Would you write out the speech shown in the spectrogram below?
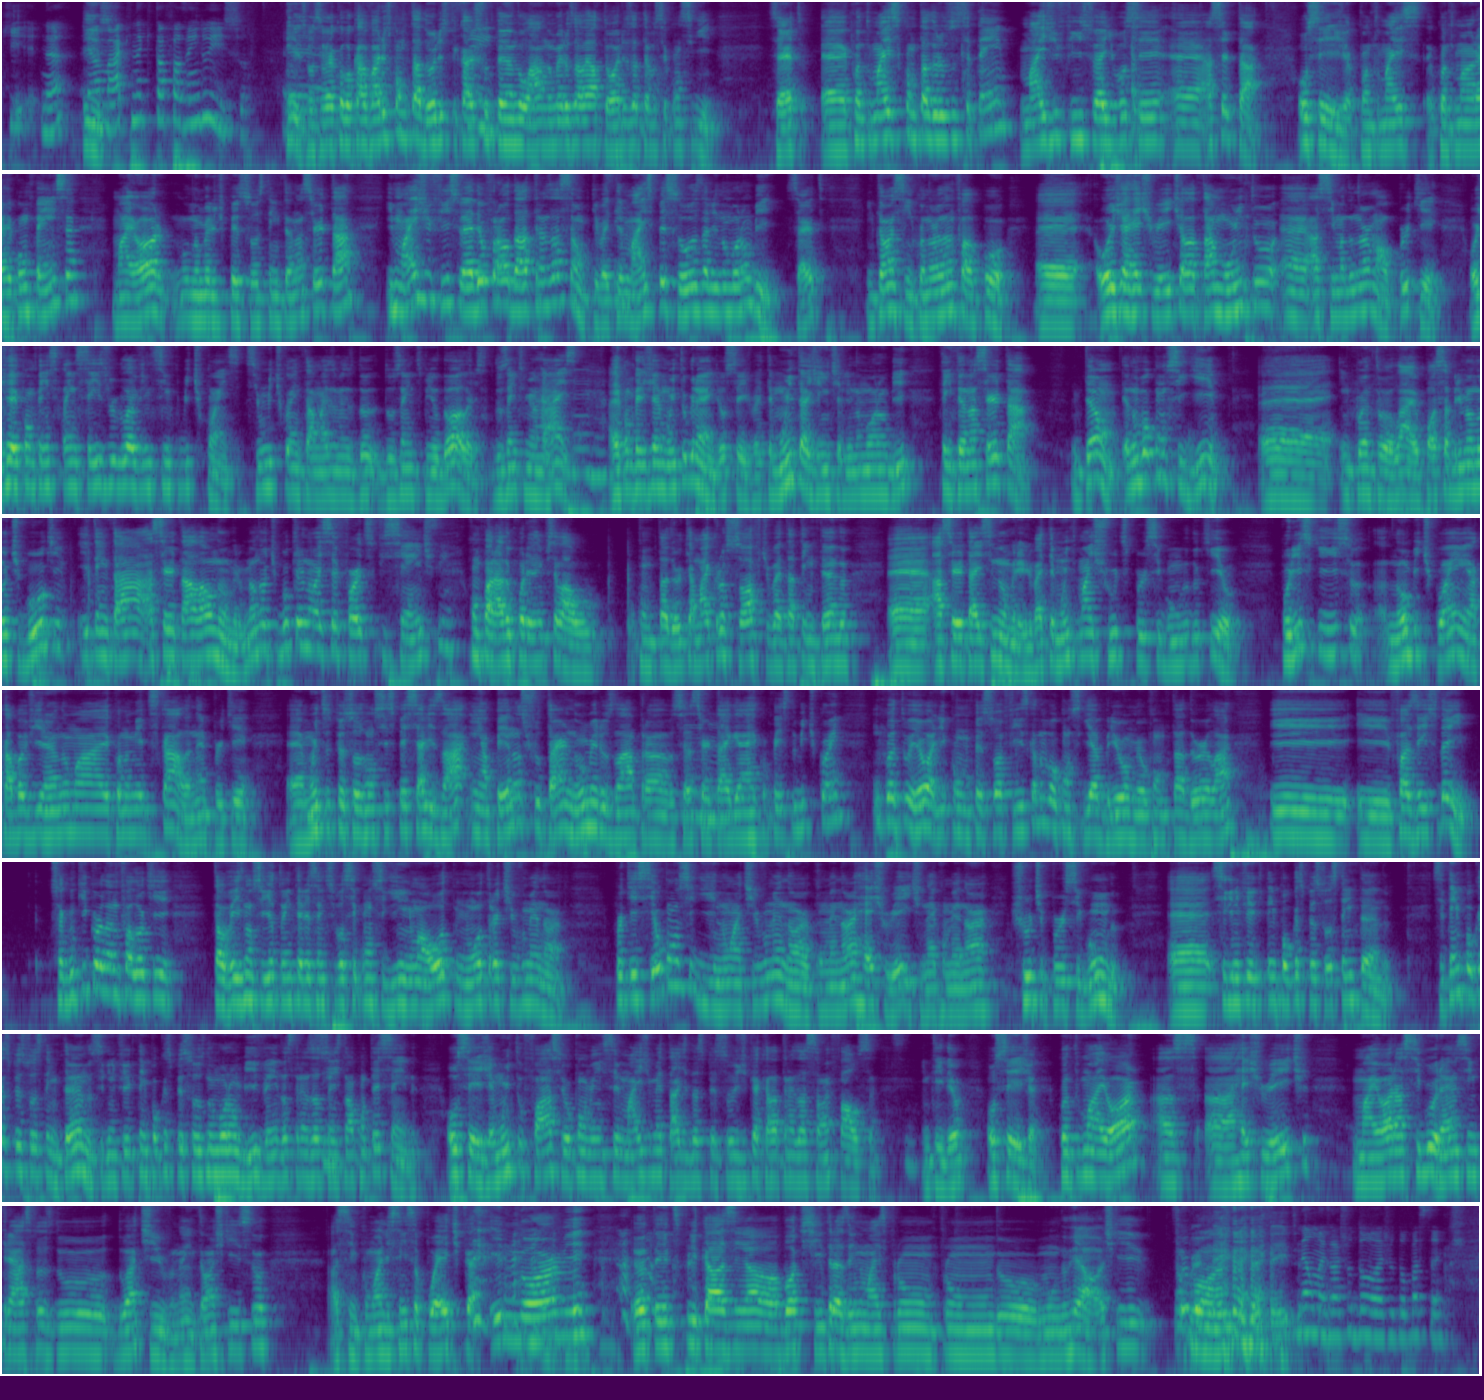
que, né? É a Isso. máquina que tá fazendo isso. Isso, você vai colocar vários computadores e ficar Sim. chutando lá números aleatórios até você conseguir, certo? É, quanto mais computadores você tem, mais difícil é de você é, acertar. Ou seja, quanto, mais, quanto maior a recompensa, maior o número de pessoas tentando acertar e mais difícil é de eu fraudar a transação, porque vai Sim. ter mais pessoas ali no Morumbi, certo? Então, assim, quando o Orlando fala, pô, é, hoje a hash rate ela tá muito é, acima do normal. Por quê? Hoje a recompensa está em 6,25 bitcoins. Se um bitcoin está mais ou menos do- 200 mil dólares, 200 mil reais, a recompensa já é muito grande. Ou seja, vai ter muita gente ali no Morumbi tentando acertar. Então, eu não vou conseguir, é, enquanto lá, eu posso abrir meu notebook e tentar acertar lá o número. Meu notebook ele não vai ser forte o suficiente Sim. comparado, por exemplo, sei lá, o, o computador que a Microsoft vai estar tentando é, acertar esse número. Ele vai ter muito mais chutes por segundo do que eu. Por isso que isso no Bitcoin acaba virando uma economia de escala, né? Porque é, muitas pessoas vão se especializar em apenas chutar números lá para você acertar e ganhar a recompensa do Bitcoin, enquanto eu ali como pessoa física não vou conseguir abrir o meu computador lá e, e fazer isso daí. Só que o que que o Orlando falou que talvez não seja tão interessante se você conseguir em, uma outra, em um outro ativo menor. Porque se eu conseguir num ativo menor, com menor hash rate, né, com menor chute por segundo, é, significa que tem poucas pessoas tentando. Se tem poucas pessoas tentando, significa que tem poucas pessoas no Morumbi vendo as transações Sim. que estão acontecendo. Ou seja, é muito fácil eu convencer mais de metade das pessoas de que aquela transação é falsa. Sim. Entendeu? Ou seja, quanto maior as, a hash rate, maior a segurança, entre aspas, do, do ativo, né? Então, acho que isso, assim, com uma licença poética enorme, eu tento explicar, assim, a, a blockchain trazendo mais para um, pra um mundo, mundo real. Acho que foi bom, né? perfeito. Não, mas ajudou, ajudou bastante.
